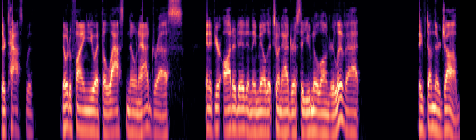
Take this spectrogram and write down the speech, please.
They're tasked with notifying you at the last known address. And if you're audited and they mailed it to an address that you no longer live at, they've done their job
